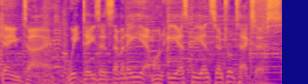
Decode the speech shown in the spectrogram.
Game Time, weekdays at 7 a.m. on ESPN Central Texas.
